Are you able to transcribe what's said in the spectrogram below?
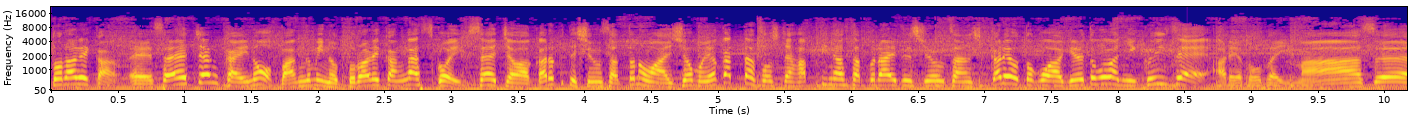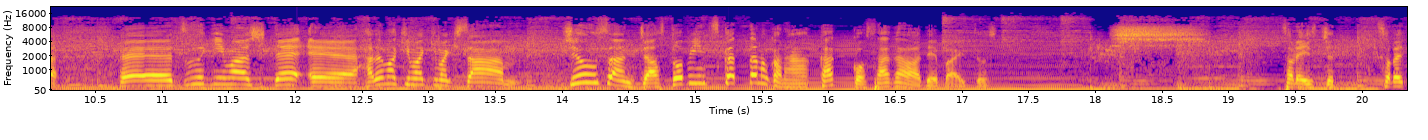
取られ感、えー、さやちゃん会の番組乗っ取られ感がすごい。さやちゃんは明るくてしゅんさんとの相性も良かった。そしてハッピーなサプライズしゅんさん、しっかり男をあげるところが憎いぜ。ありがとうございます。えー、続きまして、えー、春巻き巻き巻きさん。しゅんさん、ジャスト便使ったのかな？かっこ佐川でバイトし、それ、ちょ、それ、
